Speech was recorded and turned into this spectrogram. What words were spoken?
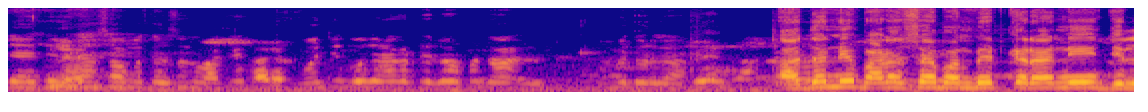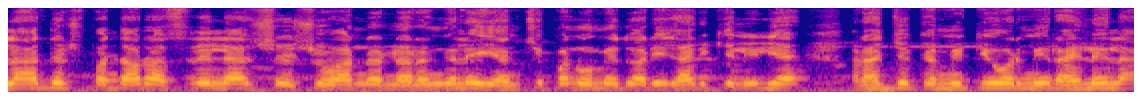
जयंती विधानसभा मतदारसंघ बाकी आहेत. वंचित बहुजन आघाडी त्याच्यावर पण जा- उमेदवार जा- आदरणीय बाळासाहेब आंबेडकरांनी जिल्हाध्यक्ष पदावर असलेल्या शिवान नरंगले यांची पण उमेदवारी जाहीर केलेली आहे. राज्य कमिटीवर मी राहिलेला आहे.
